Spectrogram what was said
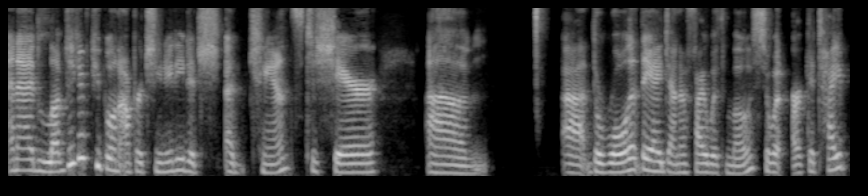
And I'd love to give people an opportunity to ch- a chance to share um, uh, the role that they identify with most. So, what archetype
